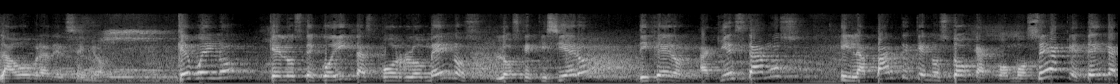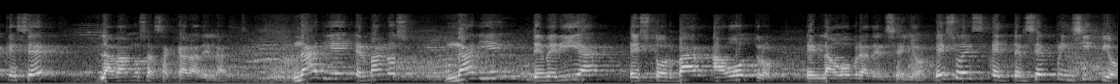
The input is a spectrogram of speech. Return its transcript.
la obra del Señor. Qué bueno que los tecoitas, por lo menos los que quisieron, dijeron, aquí estamos y la parte que nos toca, como sea que tenga que ser, la vamos a sacar adelante. Nadie, hermanos, nadie debería estorbar a otro en la obra del Señor. Eso es el tercer principio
